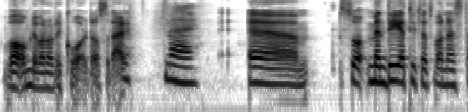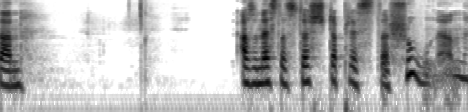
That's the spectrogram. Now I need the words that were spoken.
vad, om det var någon rekord och sådär. Nej. Ehm, så, men det jag tyckte att var nästan, alltså nästan största prestationen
